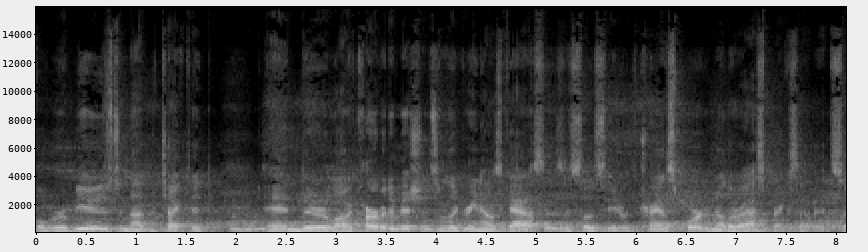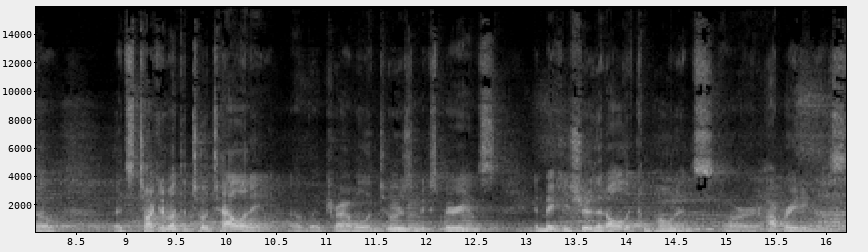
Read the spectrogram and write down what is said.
over abused and not protected. Mm-hmm. And there are a lot of carbon emissions and other greenhouse gases associated with transport and other aspects of it. So it's talking about the totality of the travel and tourism mm-hmm. experience mm-hmm. and making sure that all the components are operating as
